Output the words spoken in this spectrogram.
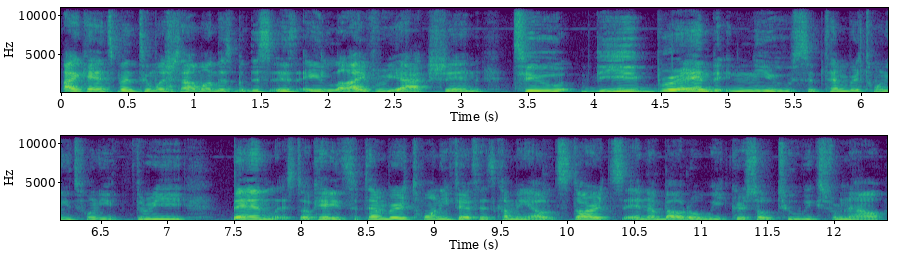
I can't spend too much time on this, but this is a live reaction to the brand new September 2023 ban list. Okay, September 25th is coming out. Starts in about a week or so, two weeks from now.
